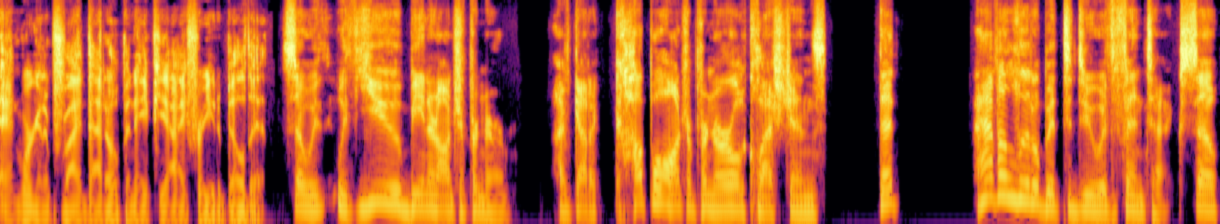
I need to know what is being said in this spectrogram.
And we're going to provide that open API for you to build it. So with, with you being an entrepreneur, I've got a couple entrepreneurial questions have a little bit to do with fintech. So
